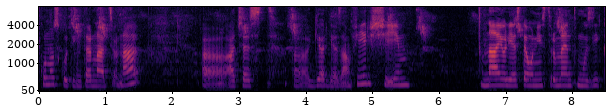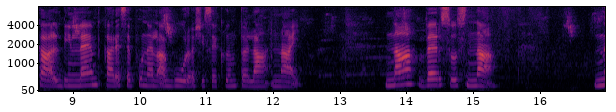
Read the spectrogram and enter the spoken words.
cunoscut internațional uh, acest uh, Gheorghe Zamfir și naiul este un instrument muzical din lemn care se pune la gură și se cântă la nai. Na versus na. N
